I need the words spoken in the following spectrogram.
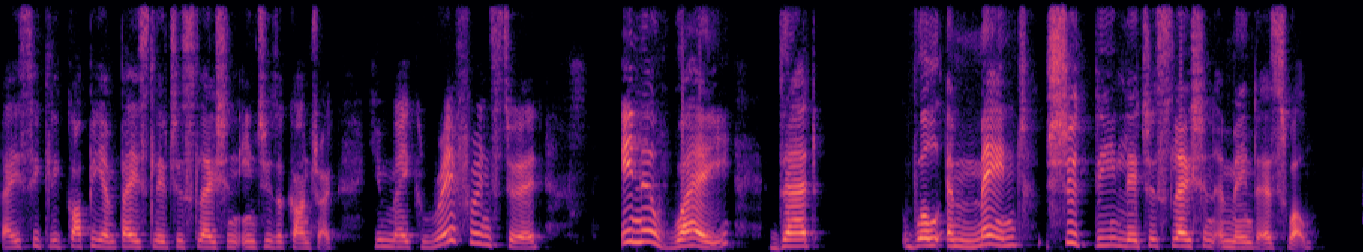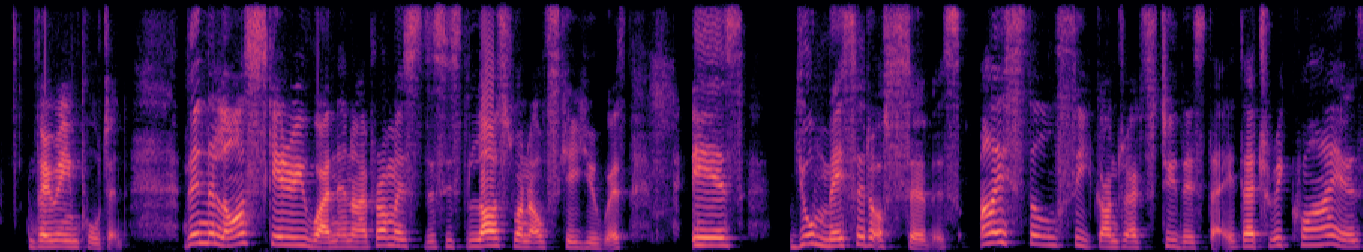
basically copy and paste legislation into the contract. You make reference to it in a way that will amend should the legislation amend as well. Very important. Then the last scary one, and I promise this is the last one I'll scare you with, is your method of service. I still see contracts to this day that requires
